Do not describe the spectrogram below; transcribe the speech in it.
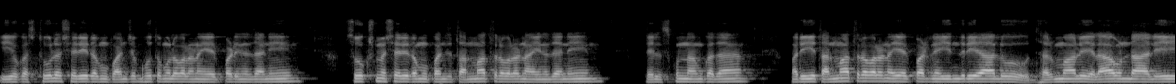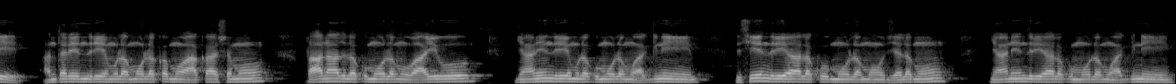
ఈ యొక్క స్థూల శరీరము పంచభూతముల వలన ఏర్పడినదని సూక్ష్మ శరీరము పంచ తన్మాత్ర వలన అయినదని తెలుసుకున్నాం కదా. మరి ఈ తన్మాత్ర వలన ఏర్పడిన ఇంద్రియాలు ధర్మాలు ఎలా ఉండాలి? అంతరేంద్రియముల మూలకము ఆకాశము ప్రాణాదులకు మూలము వాయువు జ్ఞానేంద్రియములకు మూలము అగ్ని విషేంద్రియాలకు మూలము జలము జ్ఞానేంద్రియాలకు మూలము అగ్ని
